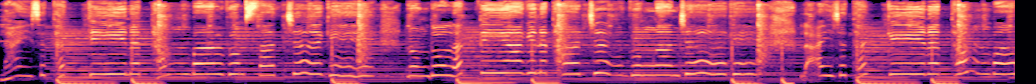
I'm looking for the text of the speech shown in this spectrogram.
라이자 타끼네 탐발금 사짜기 세탁기에 텀벅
